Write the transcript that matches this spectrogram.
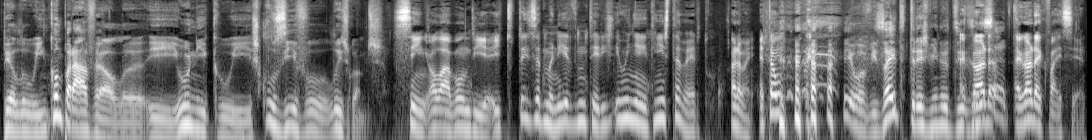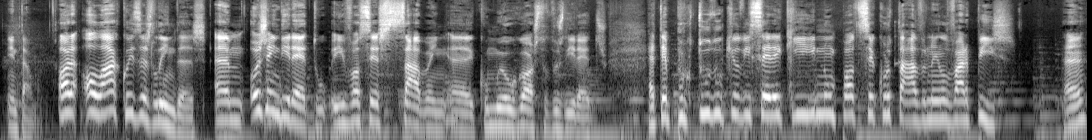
pelo incomparável eh, e único e exclusivo Luís Gomes. Sim, olá, bom dia. E tu tens a mania de meter isto. Eu ainda nem tinha isto aberto. Ora bem, então. eu avisei-te 3 minutos e agora, 17. agora é que vai ser. Então, ora, olá, coisas lindas. Um, hoje em direto, e vocês sabem uh, como eu gosto dos diretos, até porque tudo o que eu disser aqui não pode ser cortado nem levar pis. Hã?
